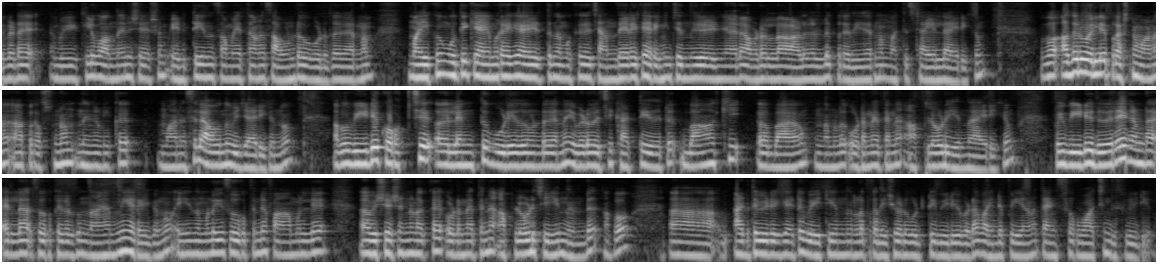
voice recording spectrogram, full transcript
ഇവിടെ വീട്ടിൽ വന്നതിന് ശേഷം എഡിറ്റ് ചെയ്യുന്ന സമയത്താണ് സൗണ്ട് കൊടുത്തത്. കാരണം മൈക്കും കുത്തി ക്യാമറയൊക്കെ ആയിട്ട് നമുക്ക് ചന്തയിലേക്ക് ഇറങ്ങി ചെന്ന് കഴിഞ്ഞാൽ അവിടെയുള്ള ആളുകളുടെ പ്രതികരണം മറ്റ് സ്റ്റൈലിലായിരിക്കും അപ്പോൾ അതൊരു വലിയ പ്രശ്നമാണ്. ആ പ്രശ്നം നിങ്ങൾക്ക് മനസ്സിലാവുമെന്ന് വിചാരിക്കുന്നു. അപ്പോൾ വീഡിയോ കുറച്ച് ലെങ്ത് കൂടിയതുകൊണ്ട് തന്നെ ഇവിടെ വെച്ച് കട്ട് ചെയ്തിട്ട് ബാക്കി ഭാഗം നമ്മൾ ഉടനെ തന്നെ അപ്ലോഡ് ചെയ്യുന്നതായിരിക്കും. അപ്പോൾ ഈ വീഡിയോ ഇതുവരെ കണ്ട എല്ലാ സുഹൃത്തുക്കൾക്കും നന്ദി അറിയിക്കുന്നു. ഈ നമ്മൾ ഈ സുഹൃത്തിന്റെ ഫാമിലെ വിശേഷങ്ങളൊക്കെ ഉടനെ തന്നെ അപ്ലോഡ് ചെയ്യുന്നുണ്ട്. അപ്പോൾ അടുത്ത വീഡിയോയ്ക്കായിട്ട് വെയിറ്റ് ചെയ്യുന്നുള്ള പ്രതീക്ഷയോട് കൂടിയിട്ട് വീഡിയോ ഇവിടെ വൈൻഡപ്പ് ചെയ്യുകയാണ്. Thanks for watching this video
